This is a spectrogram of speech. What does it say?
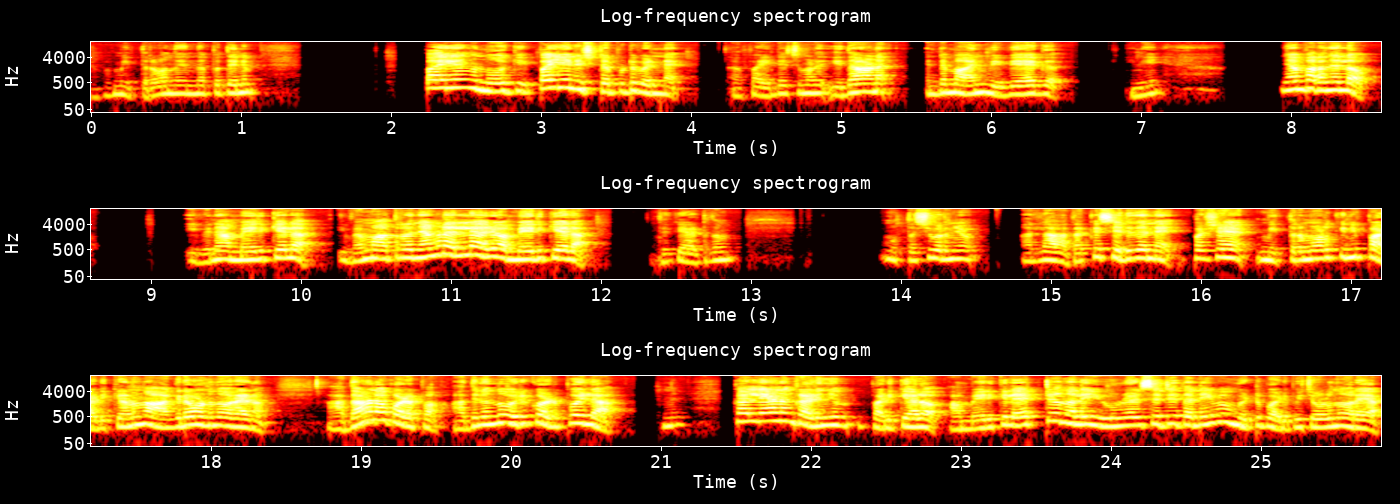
അപ്പം മിത്ര വന്ന് നിന്നപ്പോഴത്തേനും പയ്യൻ നോക്കി. പയ്യൻ ഇഷ്ടപ്പെട്ടു പെണ്ണെ. അപ്പം അതിന്റെ അച്ഛൻ ഇതാണ് എന്റെ മകൻ വിവേക്. ഇനി ഞാൻ പറഞ്ഞല്ലോ. ഇവൻ അമേരിക്കയില. ഇവൻ മാത്രം ഞങ്ങളെല്ലാവരും അമേരിക്കയില. ഇത് കേട്ടതും മുത്തശ്ശി പറഞ്ഞു അല്ല അതൊക്കെ ശരി തന്നെ. പക്ഷെ മിത്രമോൾക്ക് ഇനി പഠിക്കണം എന്ന് ആഗ്രഹമുണ്ടെന്ന് പറയണം. അതാണോ കുഴപ്പം? അതിനൊന്നും ഒരു കുഴപ്പമില്ല. കല്യാണം കഴിഞ്ഞും പഠിക്കാലോ. അമേരിക്കയിലെ ഏറ്റവും നല്ല യൂണിവേഴ്സിറ്റി തന്നെ ഇവൻ വിട്ട് പഠിപ്പിച്ചോളൂ എന്ന് പറയാം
